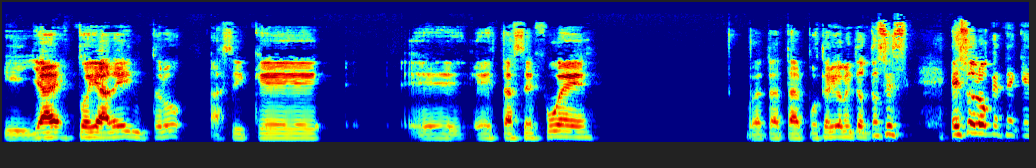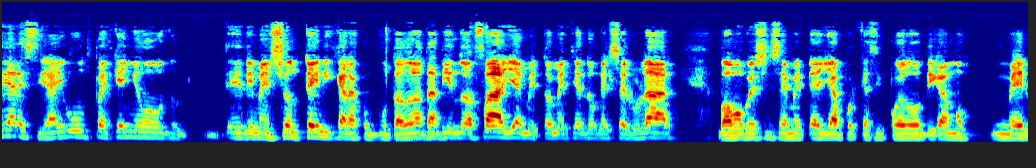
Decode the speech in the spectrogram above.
y ya estoy adentro, así que eh, esta se fue. Voy a tratar posteriormente. Entonces, eso es lo que te quería decir. Hay un pequeño de dimensión técnica, la computadora está teniendo a falla, me estoy metiendo en el celular. Vamos a ver si se mete allá, porque así puedo, digamos, ver,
